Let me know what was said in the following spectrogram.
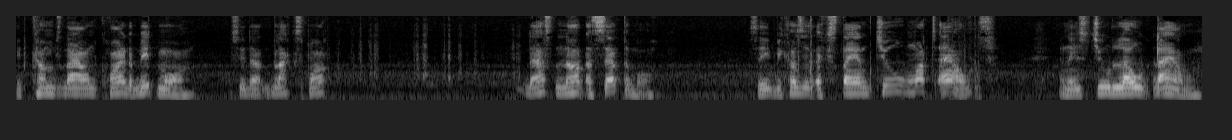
it comes down quite a bit more. See that black spot? That's not acceptable. See because it extends too much out and it's too low down.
